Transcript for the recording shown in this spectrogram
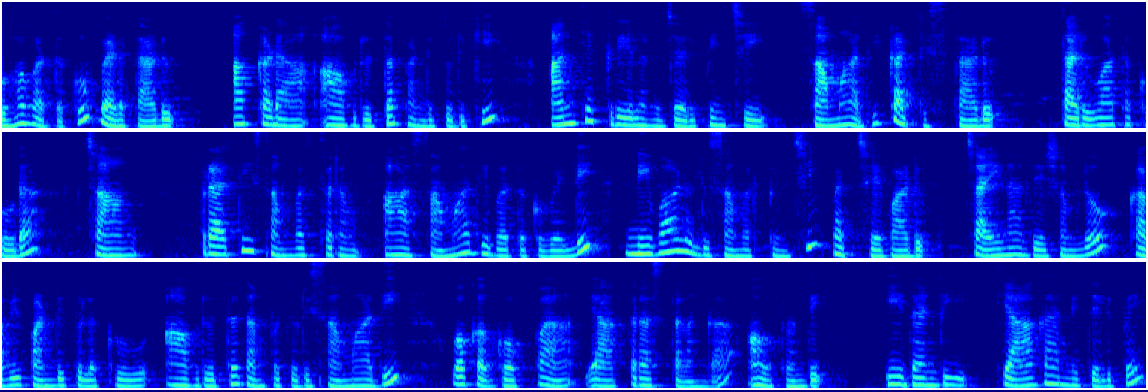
గుహ వద్దకు వెళతాడు. అక్కడ ఆ వృద్ధ పండితుడికి అంత్యక్రియలను జరిపించి సమాధి కట్టిస్తాడు. తరువాత కూడా చాంగ్ ప్రతి సంవత్సరం ఆ సమాధి వద్దకు వెళ్ళి నివాళులు సమర్పించి వచ్చేవాడు. చైనా దేశంలో కవి పండితులకు ఆ వృద్ధ దంపతుడి సమాధి ఒక గొప్ప యాత్రాస్థలంగా అవుతుంది. ఇదండి త్యాగాన్ని తెలిపే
